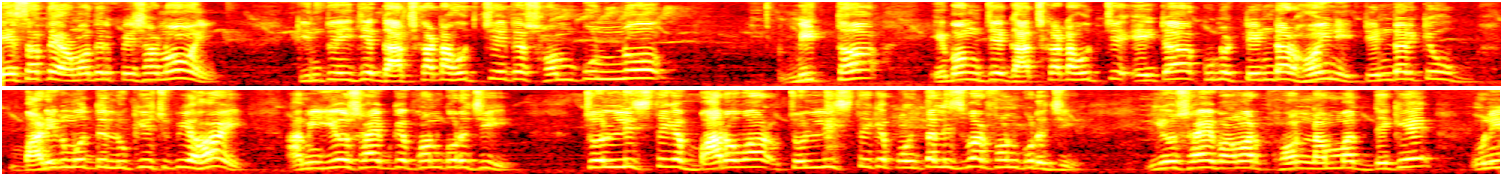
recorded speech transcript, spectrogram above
নেশাতে, আমাদের পেশা নয়। কিন্তু এই যে গাছ কাটা হচ্ছে, এটা সম্পূর্ণ মিথ্যা এবং যে গাছ কাটা হচ্ছে, এইটা কোনো টেন্ডার হয়নি। টেন্ডার কেউ বাড়ির মধ্যে লুকিয়ে চুপিয়ে হয়? আমি ইও সাহেবকে ফোন করেছি চল্লিশ থেকে বারো বার, চল্লিশ থেকে পঁয়তাল্লিশ বার ফোন করেছি। ইও সাহেব আমার ফোন নাম্বার দেখে উনি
